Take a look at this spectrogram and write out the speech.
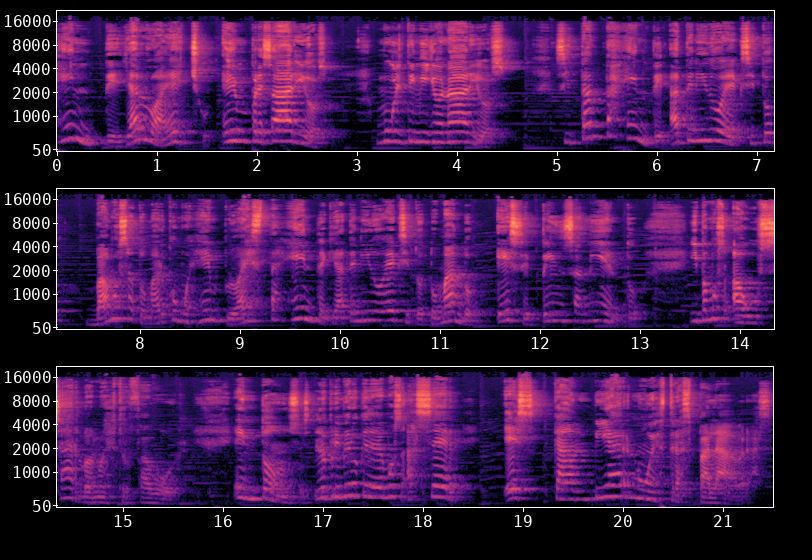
gente ya lo ha hecho, empresarios, multimillonarios, si tanta gente ha tenido éxito, vamos a tomar como ejemplo a esta gente que ha tenido éxito tomando ese pensamiento y vamos a usarlo a nuestro favor. Entonces, lo primero que debemos hacer es cambiar nuestras palabras.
